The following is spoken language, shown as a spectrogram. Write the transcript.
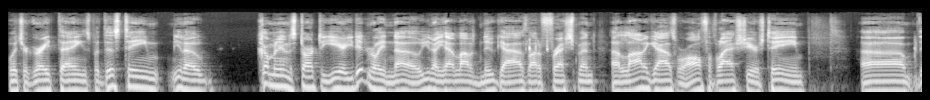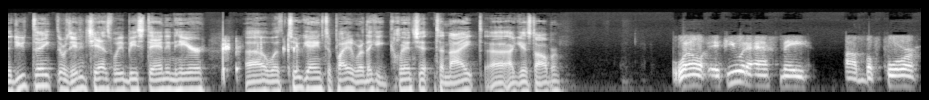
which are great things. But this team, you know, coming in to start the year, you didn't really know. You know, you had a lot of new guys, a lot of freshmen, a lot of guys were off of last year's team. Um, did you think there was any chance we'd be standing here uh, with two games to play where they could clinch it tonight uh, against Auburn? Well, if you would have asked me uh, before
